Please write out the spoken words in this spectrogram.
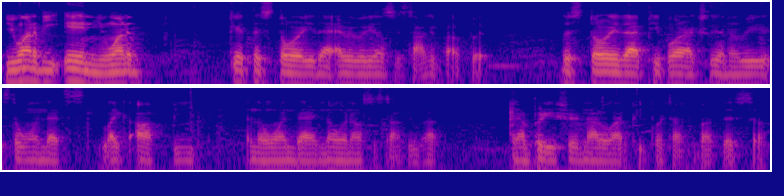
you want to be in, you want to get the story that everybody else is talking about, but the story that people are actually going to read is the one that's like offbeat and the one that no one else is talking about. And I'm pretty sure not a lot of people are talking about this, so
